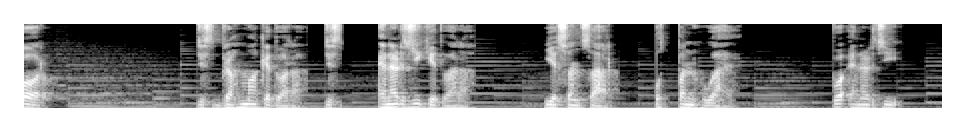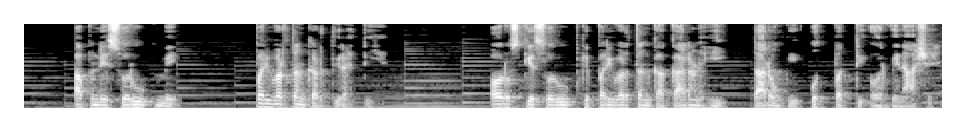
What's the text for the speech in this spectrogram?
और जिस ब्रह्मा के द्वारा, जिस एनर्जी के द्वारा यह संसार उत्पन्न हुआ है, वो एनर्जी अपने स्वरूप में परिवर्तन करती रहती है और उसके स्वरूप के परिवर्तन का कारण ही तारों की उत्पत्ति और विनाश है।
